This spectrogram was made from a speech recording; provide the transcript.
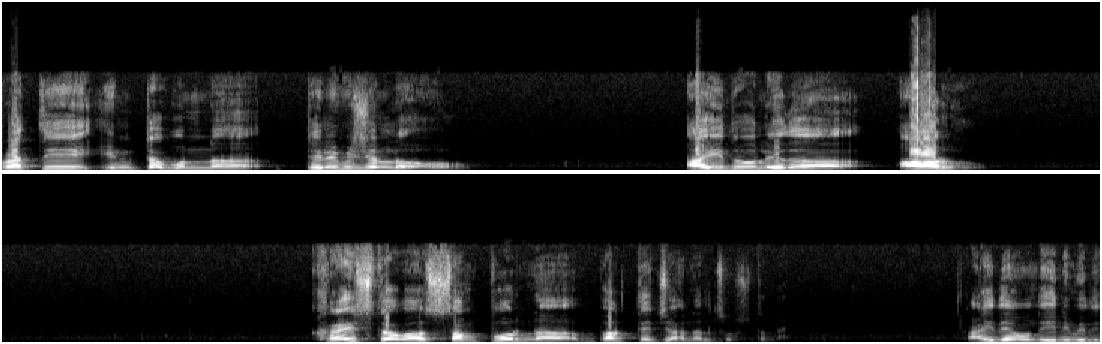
ప్రతి ఇంట ఉన్న టెలివిజన్లో ఐదు లేదా ఆరు క్రైస్తవ సంపూర్ణ భక్తి ఛానల్స్ వస్తున్నాయి. ఐదే ఉంది ఎనిమిది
